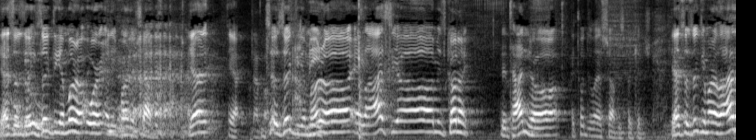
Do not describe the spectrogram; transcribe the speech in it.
Yeah, so Zug the Gemara or any part of Shabbos. Yeah, yeah. So Zug the Gemara Ela Asya Mizkonai. The Tanya. I told you last Shabbos by Kiddush. Yeah, so Zug the Gemara Ela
